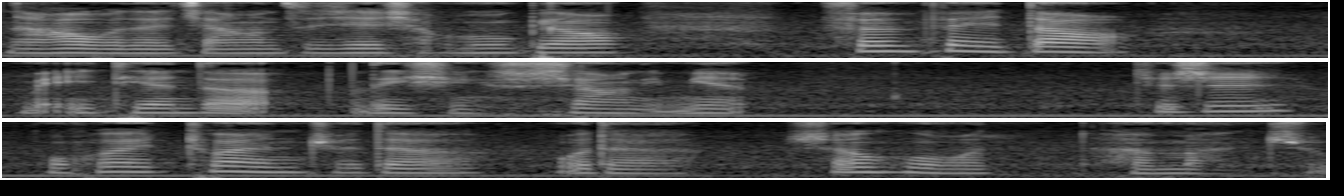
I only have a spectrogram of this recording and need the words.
然后我再将这些小目标分配到每一天的例行事项里面。其实我会突然觉得我的生活很满足。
